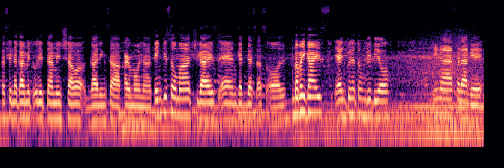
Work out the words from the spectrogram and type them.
Kasi nagamit ulit namin siya galing sa Carmona. Thank you so much guys and God bless us all. Bye bye guys, end ko na tong video. Ingat palagi.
